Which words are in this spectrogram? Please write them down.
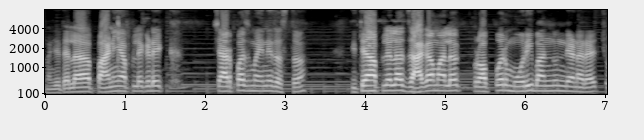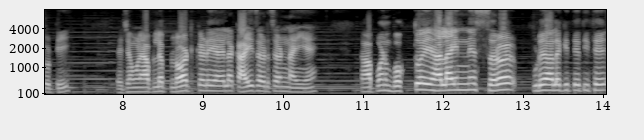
म्हणजे त्याला पाणी आपल्याकडे एक चार पाच महिनेच असतं. तिथे आपल्याला जागा मालक प्रॉपर मोरी बांधून देणार आहेत छोटी. त्याच्यामुळे आपल्या प्लॉटकडे यायला काहीच अडचण नाही आहे आपण बघतोय ह्या लाईनने सरळ पुढे आलं की ते तिथे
